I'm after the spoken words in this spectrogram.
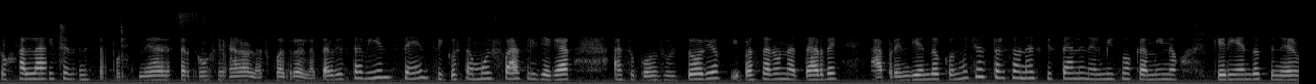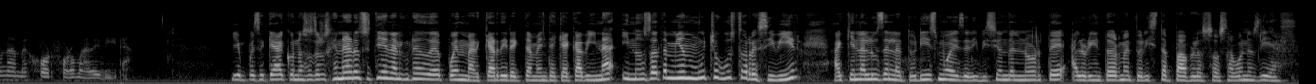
Ojalá y se den esta oportunidad de estar con Genaro a las 4 de la tarde. Está bien céntrico, está muy fácil llegar a su consultorio y pasar una tarde aprendiendo con muchas personas que están en el mismo camino, queriendo tener una mejor forma de vida. Bien, pues se queda con nosotros. Genaro, si tienen alguna duda pueden marcar directamente aquí a cabina y nos da también mucho gusto recibir aquí en La Luz del Naturismo desde División del Norte al orientador naturista Pablo Sosa. Buenos días.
